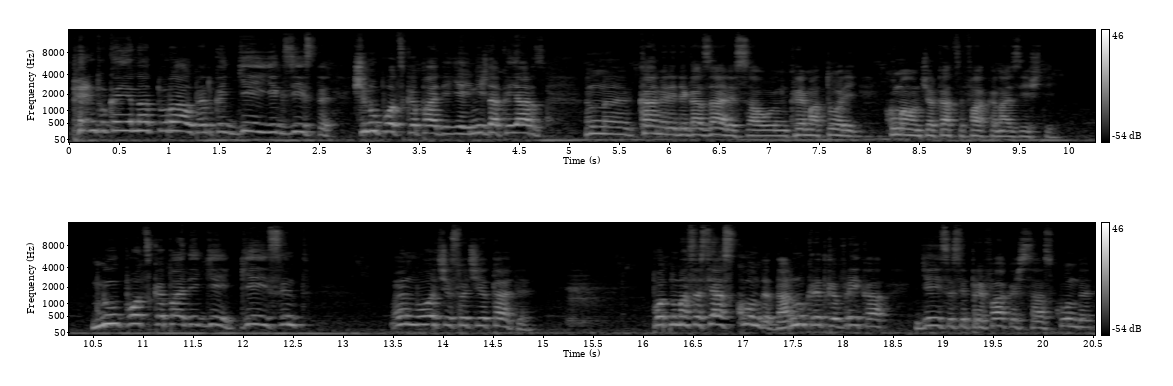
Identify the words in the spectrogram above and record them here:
Pentru că e natural, pentru că gay există și nu poți scăpa de ei, nici dacă i în uh, camere de gazare sau în crematorii cum au încercat să facă naziștii. Nu pot scăpa de gay. Gay sunt în orice societate. Pot numai să se ascundă, dar nu cred că vrei ca gay să se prefacă și să ascundă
